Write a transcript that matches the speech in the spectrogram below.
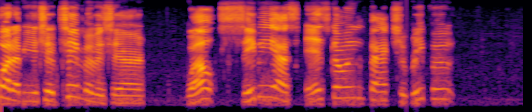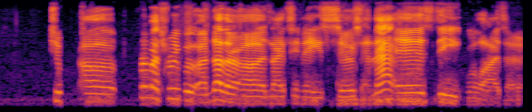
What up, YouTube? Team Movies here. Well, CBS is going back to reboot, to uh, pretty much reboot another uh, 1980s series, and that is The Equalizer.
